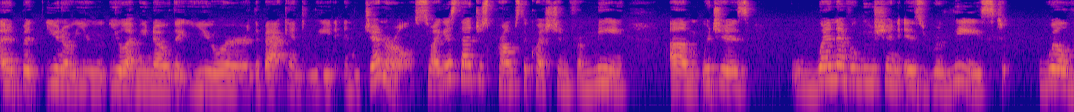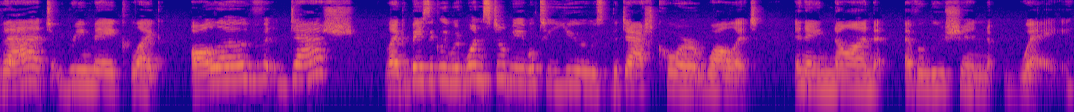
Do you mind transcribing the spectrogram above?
uh, but you know you you let me know that you were the back end lead in general. So I guess that just prompts the question from me, um, which is when evolution is released, will that remake like all of Dash? Like basically, would one still be able to use the Dash Core wallet in a non-evolution way?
